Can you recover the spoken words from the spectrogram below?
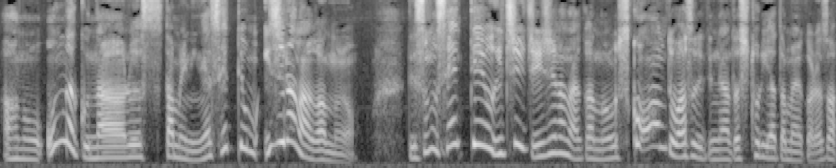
あの、音楽鳴らすためにね、設定もいじらなあかんのよ。で、その設定をいちいちいじらなあかんのをスコーンと忘れてね、私鳥頭やからさ、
